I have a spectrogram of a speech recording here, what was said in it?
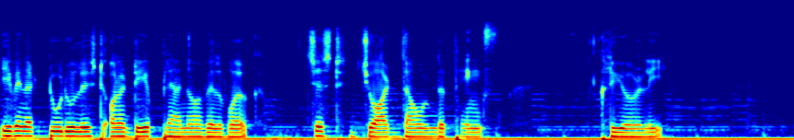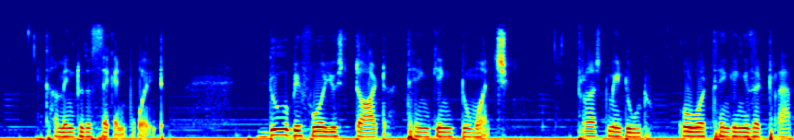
Even a to-do list or a day planner will work. Just jot down the things clearly. Coming to the second point. Do before you start thinking too much. Trust me dude. Overthinking is a trap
